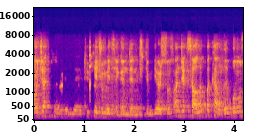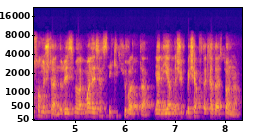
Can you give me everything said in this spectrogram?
Ocak tarihinde Türkiye Cumhuriyeti'ne gönderilmişti biliyorsunuz. Ancak Sağlık Bakanlığı bunun sonuçlarını resmi olarak maalesef 8 Şubat'ta yani yaklaşık 5 hafta kadar sonra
